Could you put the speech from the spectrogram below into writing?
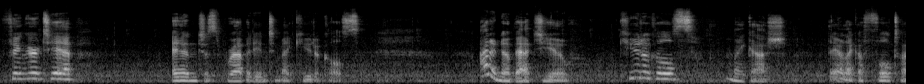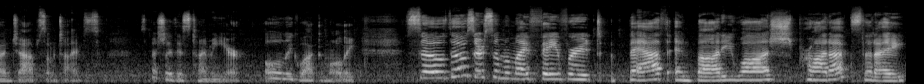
fingertip and just rub it into my cuticles. I don't know about you. Cuticles, oh my gosh, they're like a full-time job sometimes, especially this time of year. Holy guacamole. So those are some of my favorite bath and body wash products that I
